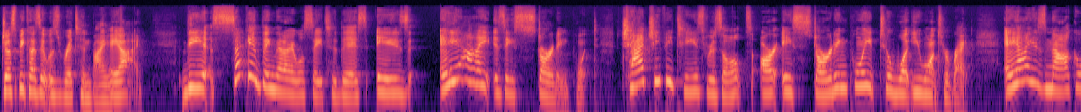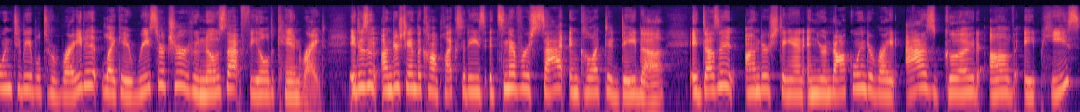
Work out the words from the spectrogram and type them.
just because it was written by AI. The second thing that I will say to this is AI is a starting point. ChatGPT's results are a starting point to what you want to write. AI is not going to be able to write it like a researcher who knows that field can write. It doesn't understand the complexities. It's never sat and collected data. It doesn't understand, and you're not going to write as good of a piece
